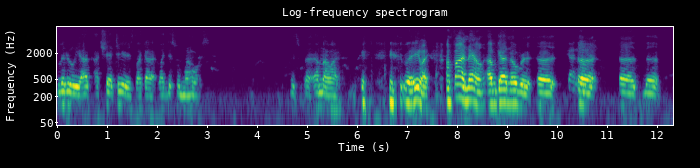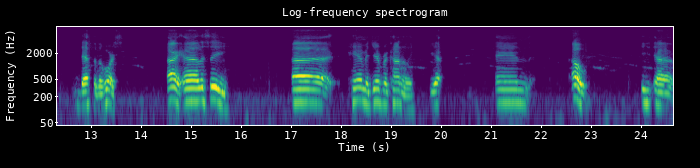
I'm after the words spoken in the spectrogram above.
Literally, I, I shed tears like I like this was my horse. It's, I'm not lying. but anyway, I'm fine now. I've gotten over it. Uh, Got Uh, uh, the death of the horse. All right, uh, let's see. Uh, him and Jennifer Connelly. Yep. And oh, uh,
